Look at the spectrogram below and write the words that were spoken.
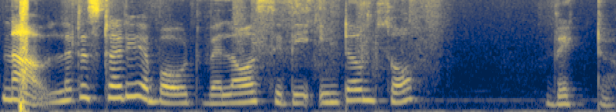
Now let us study about velocity in terms of vector.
